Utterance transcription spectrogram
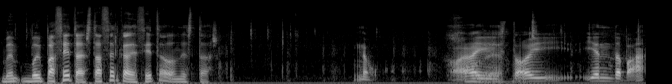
voy para Z. ¿Estás cerca de Z? ¿Dónde estás? No. Ahora estoy yendo para...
